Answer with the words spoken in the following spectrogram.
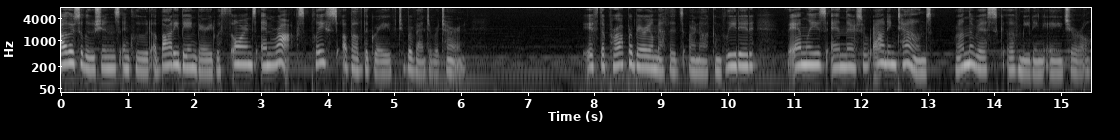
Other solutions include a body being buried with thorns and rocks placed above the grave to prevent a return. If the proper burial methods are not completed, families and their surrounding towns run the risk of meeting a churel.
